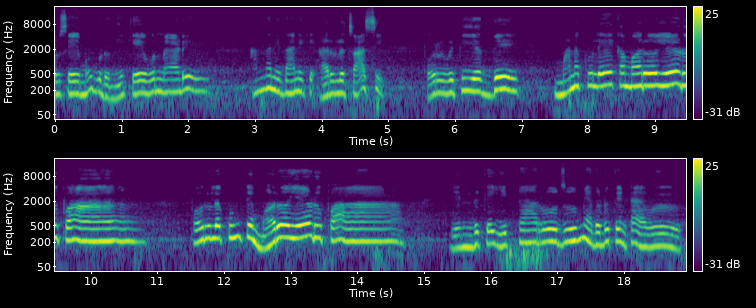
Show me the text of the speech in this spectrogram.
చూసే మొగుడు నీకే ఉన్నాడే. అందని దానికి అరులు చాసి పొరుగు తీయద్దే. మనకు లేక మరో ఏడుపా. పరులకుంటే మరో ఏడుపా. ఎందుకే ఇట్టా రోజు మెదడు తింటావు?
